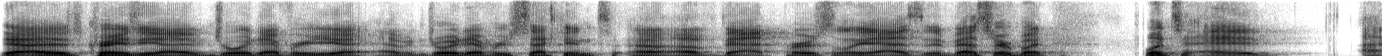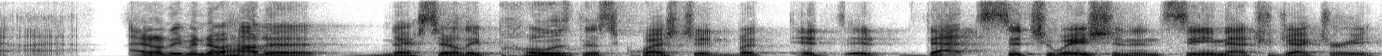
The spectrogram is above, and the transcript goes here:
Yeah, it's crazy. I enjoyed every I've enjoyed every second uh, of that personally as an investor. But what uh, I I don't even know how to necessarily pose this question, but it it that situation and seeing that trajectory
